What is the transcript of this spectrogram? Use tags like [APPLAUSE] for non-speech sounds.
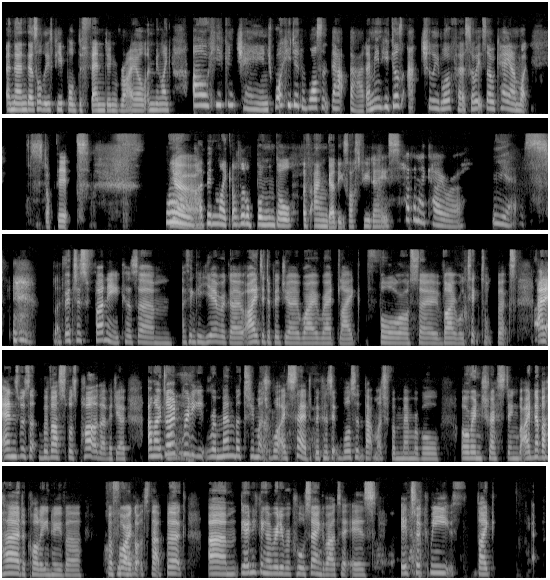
And then there's all these people defending Ryle and being like, "Oh, he can change. What he did wasn't that bad. I mean, he does actually love her, so it's okay." I'm like, "Stop it." Oh, Yeah. I've been like a little bundle of anger these last few days, haven't I, Kyra? Yes. [LAUGHS] Which is funny because um, I think a year ago I did a video where I read like four or so viral TikTok books, and it ends with with us was part of that video, and I don't really remember too much of what I said because it wasn't that much of a memorable or interesting. But I'd never heard of Colleen Hoover before I got to that book. Um, the only thing I really recall saying about it is it took me like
